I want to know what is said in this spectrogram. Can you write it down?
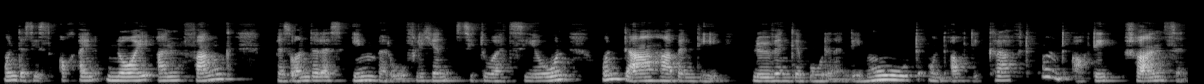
und es ist auch ein Neuanfang, besonders in beruflichen Situation und da haben die Löwengeborenen die Mut und auch die Kraft und auch die Chancen.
